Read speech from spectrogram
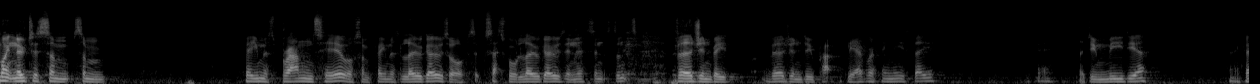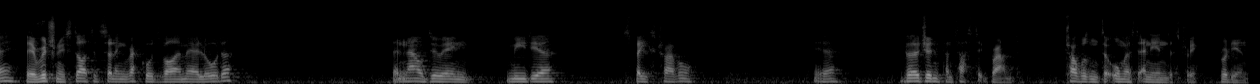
might notice some, some famous brands here or some famous logos or successful logos in this instance. Virgin, be, Virgin do practically everything these days. Okay. They do media. Okay. They originally started selling records via mail order. They're now doing media, space travel. Yeah. Virgin, fantastic brand. Travels into almost any industry. Brilliant.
